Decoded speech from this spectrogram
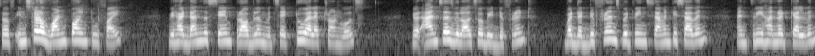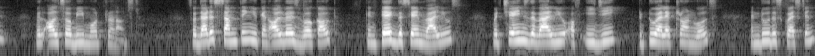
So, if instead of 1.25 we had done the same problem with say 2 electron volts your answers will also be different, but the difference between 77 and 300 Kelvin will also be more pronounced. So, that is something you can always work out you can take the same values, but change the value of Eg to 2 electron volts and do this question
